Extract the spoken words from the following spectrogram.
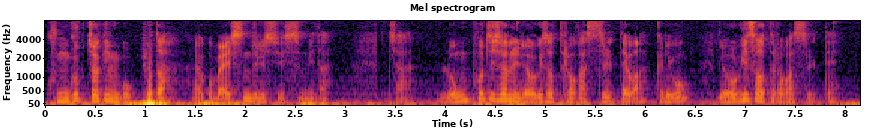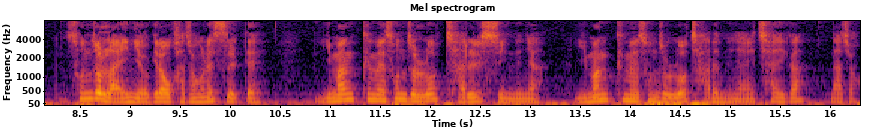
궁극적인 목표다라고 말씀드릴 수 있습니다. 자, 롱 포지션을 여기서 들어갔을 때와 그리고 여기서 들어갔을 때 손절 라인이 여기라고 가정을 했을 때 이만큼의 손절로 자를 수 있느냐 이만큼의 손절로 자르느냐의 차이가 나죠.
